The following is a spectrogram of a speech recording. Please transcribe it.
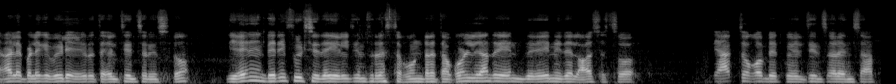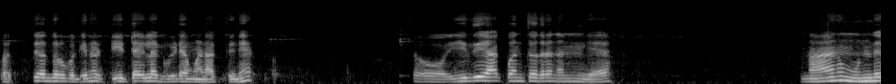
ನಾಳೆ ಬೆಳಗ್ಗೆ ವಿಡಿಯೋ ಇರುತ್ತೆ ಹೆಲ್ತ್ ಇನ್ಸೂರೆನ್ಸ್ದು ಏನೇನು ಬೆನಿಫಿಟ್ಸ್ ಇದೆ ಹೆಲ್ತ್ ಇನ್ಸೂರೆನ್ಸ್ ತಗೊಂಡ್ರೆ ತಗೊಳ್ಳಿಲ್ಲ ಅಂದ್ರೆ ಏನ್ ಏನಿದೆ ಲಾಸಸ್ಸು ಯಾಕೆ ತಗೋಬೇಕು ಹೆಲ್ತ್ ಇನ್ಸೂರೆನ್ಸ್ ಪ್ರತಿಯೊಂದ್ರ ಬಗ್ಗೆನೂ ಡೀಟೇಲ್ ಆಗಿ ವಿಡಿಯೋ ಮಾಡಾಕ್ತೀನಿ ಸೊ ಇದು ಯಾಕೆ ಬಂತು ಅಂದ್ರೆ ನನಗೆ ನಾನು ಮುಂದೆ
